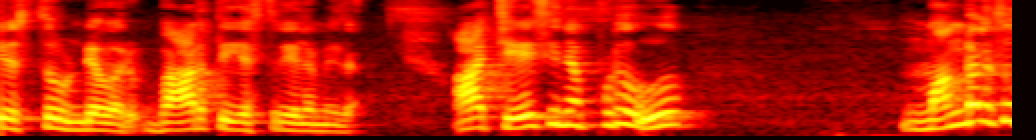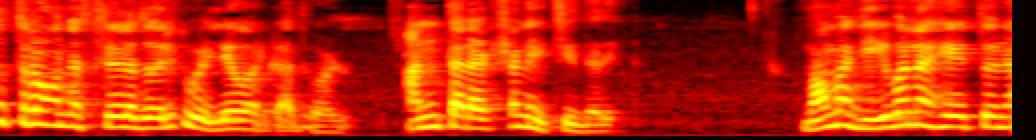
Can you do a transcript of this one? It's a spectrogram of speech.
చేస్తూ ఉండేవారు భారతీయ స్త్రీల మీద. ఆ చేసినప్పుడు మంగళసూత్రం ఉన్న స్త్రీల జోలికి వెళ్ళేవారు కాదు వాళ్ళు. అంత రక్షణ ఇచ్చింది అది. మమ జీవన హేతున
